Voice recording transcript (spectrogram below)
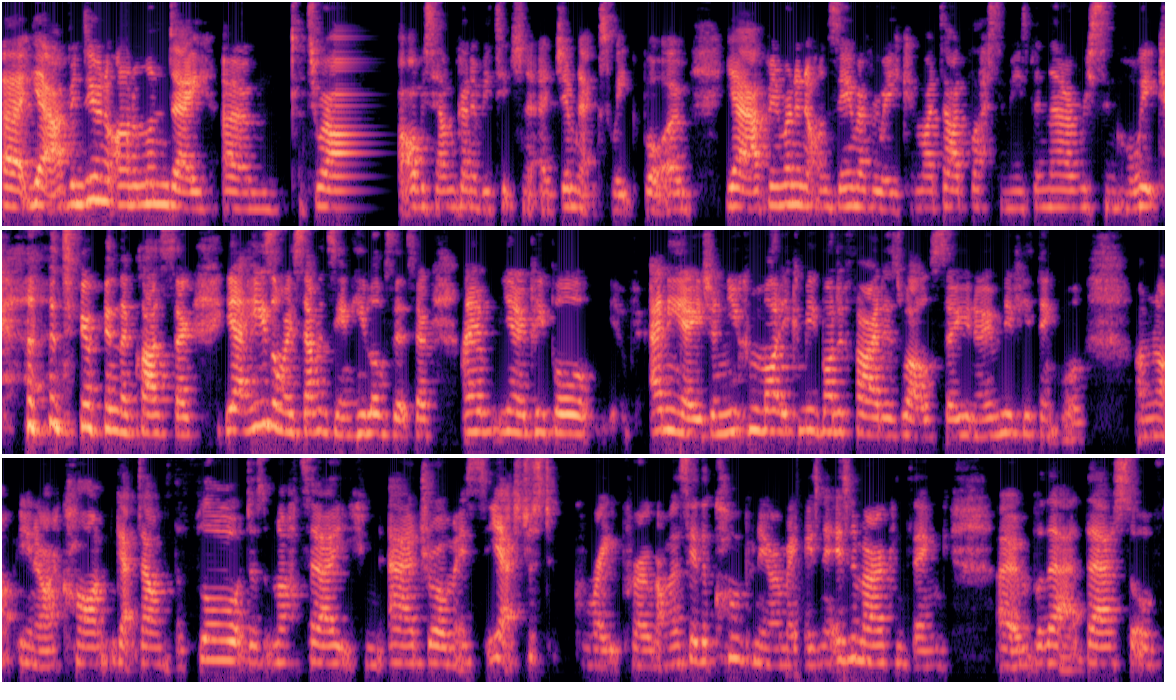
uh, yeah, I've been doing it on a Monday um, throughout obviously I'm going to be teaching at a gym next week, but um, yeah, I've been running it on Zoom every week, and my dad, bless him, he's been there every single week doing the class. So yeah, he's almost 70 and he loves it. So I have you know people any age, and you can it can be modified as well. So you know even if you think, well, I'm not, you know, I can't get down to the floor, it doesn't matter. You can air drum. It's yeah, it's just great program. I say the company are amazing. It is an American thing, um, but their their sort of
